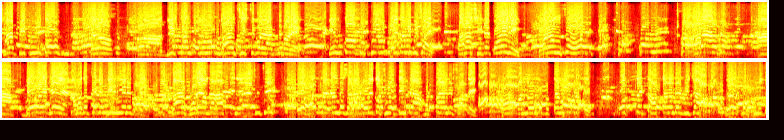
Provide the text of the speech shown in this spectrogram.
সারা পৃথিবীতে যেন দৃষ্টান্তমূলক উদাহরণ সৃষ্টি করে রাখতে পারে। কিন্তু পরিতাপের বিষয়, তারা সেটা করেনি, বরঞ্চ তারা আমাদের থেকে দিন নিয়ে নিচ্ছে। যার ফলে আমরা রাস্তায় নেমে এসেছি। এই হত্যাকাণ্ডে যারা জড়িত ছিল, তিনটা হত্যাকাণ্ডের সাথে অন্য অন্য হত্যাকাণ্ডের সাথে, প্রত্যেকটা হত্যাকাণ্ডের বিচার খুব দ্রুত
